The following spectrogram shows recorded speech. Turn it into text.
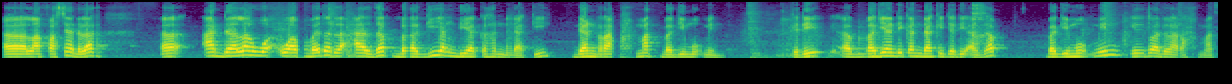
eh, lafaznya adalah eh, adalah wa- wabah itu adalah azab bagi yang dia kehendaki dan rahmat bagi mukmin. Jadi eh, bagi yang dikehendaki jadi azab, bagi mukmin itu adalah rahmat.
